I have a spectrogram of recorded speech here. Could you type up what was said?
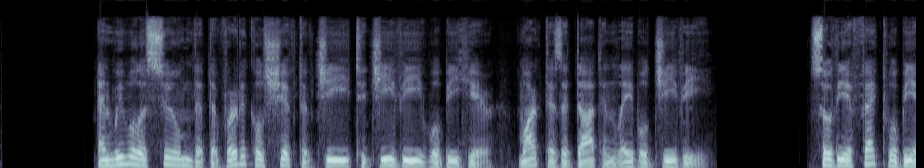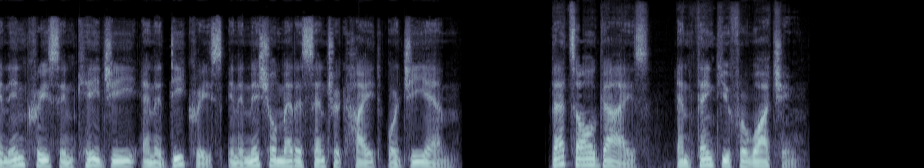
And we will assume that the vertical shift of g to gv will be here, marked as a dot and labeled gv. So the effect will be an increase in kg and a decrease in initial metacentric height or gm. That's all guys, and thank you for watching.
